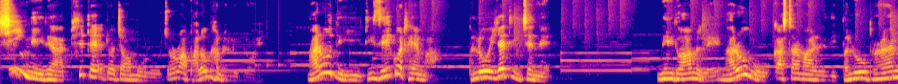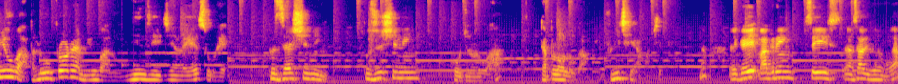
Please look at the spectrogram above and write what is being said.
ရှိနေတာဖြစ်တဲ့အတွက်ကြောင့်မို့လို့ကျွန်တော်တို့ကဘာလုပ်ခံလဲလို့ပြောရင်ငါတို့ဒီဒီဈေးကွက်ထဲမှာဘလို့ရက်တီချက်နဲ့နေသွားမလဲငါတို့ကို customer တွေဒီဘလို့ brand မျိုးပါဘလို့ product မျိုးပါလို့မြင်စေခြင်းလဲဆိုတော့ positioning positioning ကိုကျွန်တော်တို့က develop လုပ်တာ reach ရမှာဖြစ်တယ်နော်အဲကိ marketing sales စသဖြင့်ပေါ့ဗျာ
